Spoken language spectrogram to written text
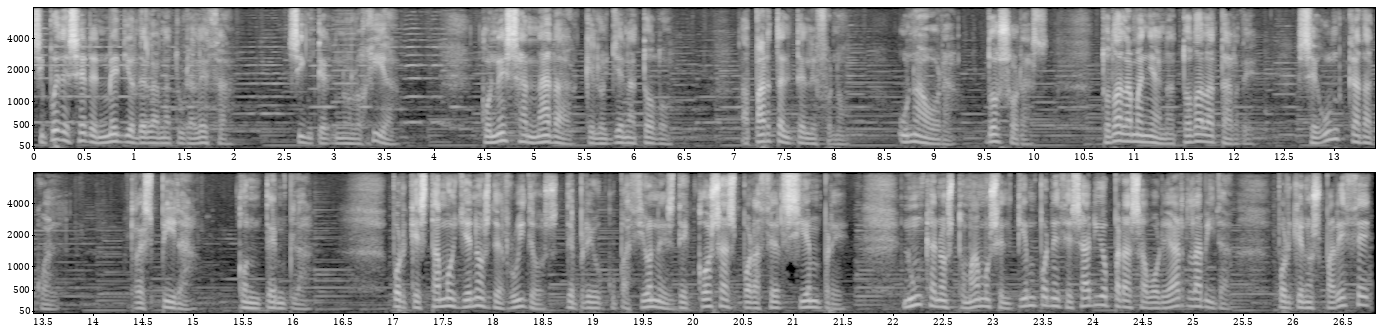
Si puede ser en medio de la naturaleza, sin tecnología, con esa nada que lo llena todo. Aparta el teléfono, una hora, dos horas, toda la mañana, toda la tarde, según cada cual. Respira, contempla, porque estamos llenos de ruidos, de preocupaciones, de cosas por hacer siempre. Nunca nos tomamos el tiempo necesario para saborear la vida, porque nos parece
